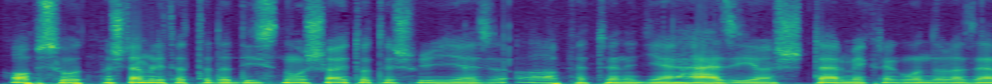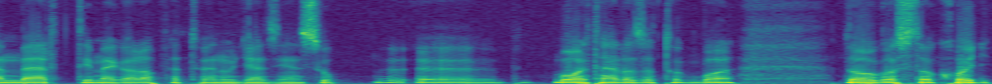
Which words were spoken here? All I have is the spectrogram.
abszolút, most említetted a disznósajtot, és ugye ez alapvetően egy ilyen házias termékre gondol az ember, ti meg alapvetően ugye az ilyen szub, ö, bolthálózatokból dolgoztok, hogy,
